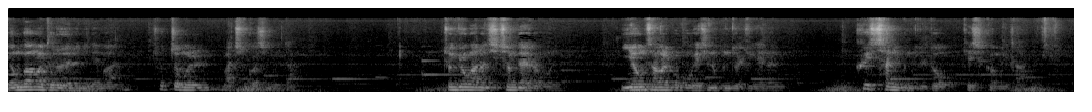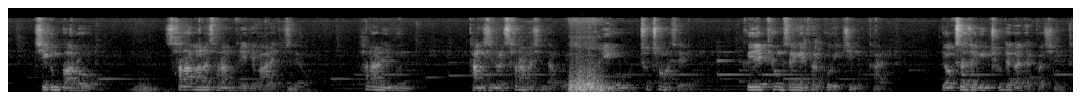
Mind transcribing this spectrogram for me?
영광을 드러내는 일에만 초점을 맞출 것입니다. 존경하는 시청자 여러분, 이 영상을 보고 계시는 분들 중에는 크리스찬인 분들도 계실 겁니다. 지금 바로 사랑하는 사람들에게 말해주세요. 하나님은 당신을 사랑하신다고요. 그리고 초청하세요. 그의 평생에 결코 잊지 못할 역사적인 초대가 될 것입니다.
